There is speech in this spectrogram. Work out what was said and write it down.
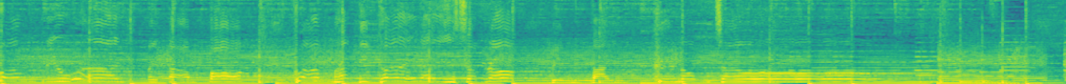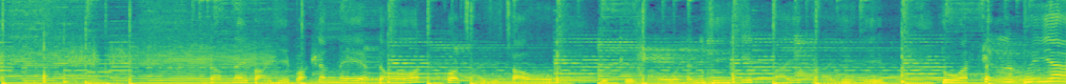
บ้องปลิวหายไม่ตามปอกความหักที่เคยได้สักรอบบินไปคือนกเจ้าดำในใบบอลดังแนบดอนก็ใจเจ้า ดึกคือเขานั้นฮิตไปไกลตรวจเป็นพยา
